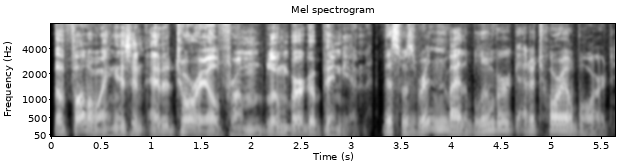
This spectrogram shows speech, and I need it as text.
The following is an editorial from Bloomberg Opinion. This was written by the Bloomberg editorial board.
